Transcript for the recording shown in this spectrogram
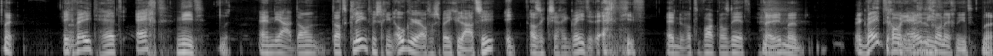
Nee. Ik weet het echt niet. Nee. En ja, dan, dat klinkt misschien ook weer als een speculatie. Ik, als ik zeg, ik weet het echt niet. En wat de fuck was dit? Nee, maar Ik weet het gewoon je echt weet het niet. gewoon echt niet. Nee.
